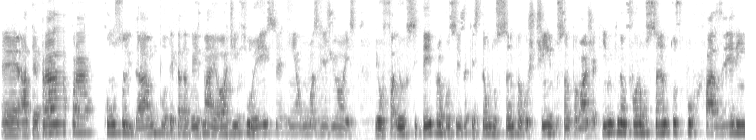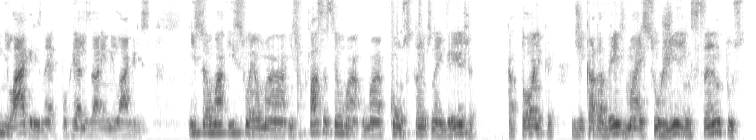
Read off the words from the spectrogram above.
é, até para consolidar um poder cada vez maior de influência em algumas regiões. Eu, eu citei para vocês a questão do Santo Agostinho, do Santo Tomás de Aquino, que não foram santos por fazerem milagres, né, por realizarem milagres. Isso é uma, isso é uma, isso passa a ser uma, uma constante na Igreja católica de cada vez mais surgirem santos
